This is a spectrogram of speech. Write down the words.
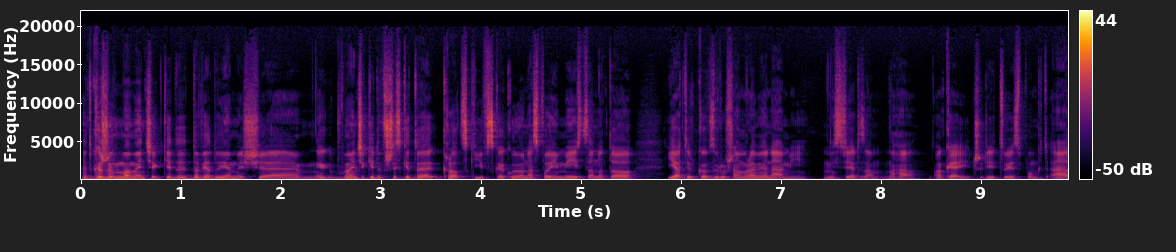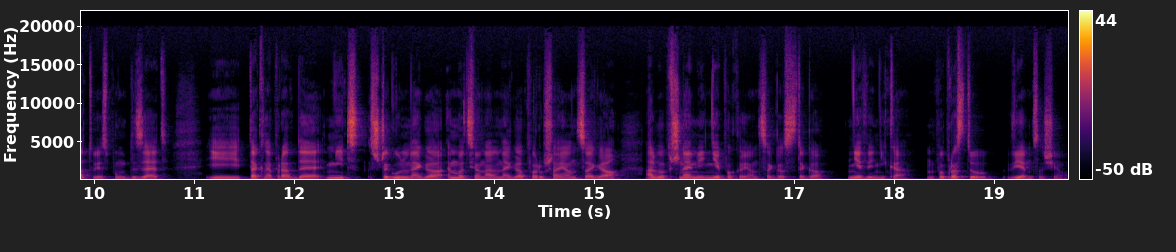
No tylko, że w momencie, kiedy dowiadujemy się, w momencie, kiedy wszystkie te klocki wskakują na swoje miejsca, no to ja tylko wzruszam ramionami. Nie stwierdzam, aha, okej, okay, czyli tu jest punkt A, tu jest punkt Z i tak naprawdę nic szczególnego, emocjonalnego, poruszającego, albo przynajmniej niepokojącego z tego nie wynika. No po prostu wiem, co się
